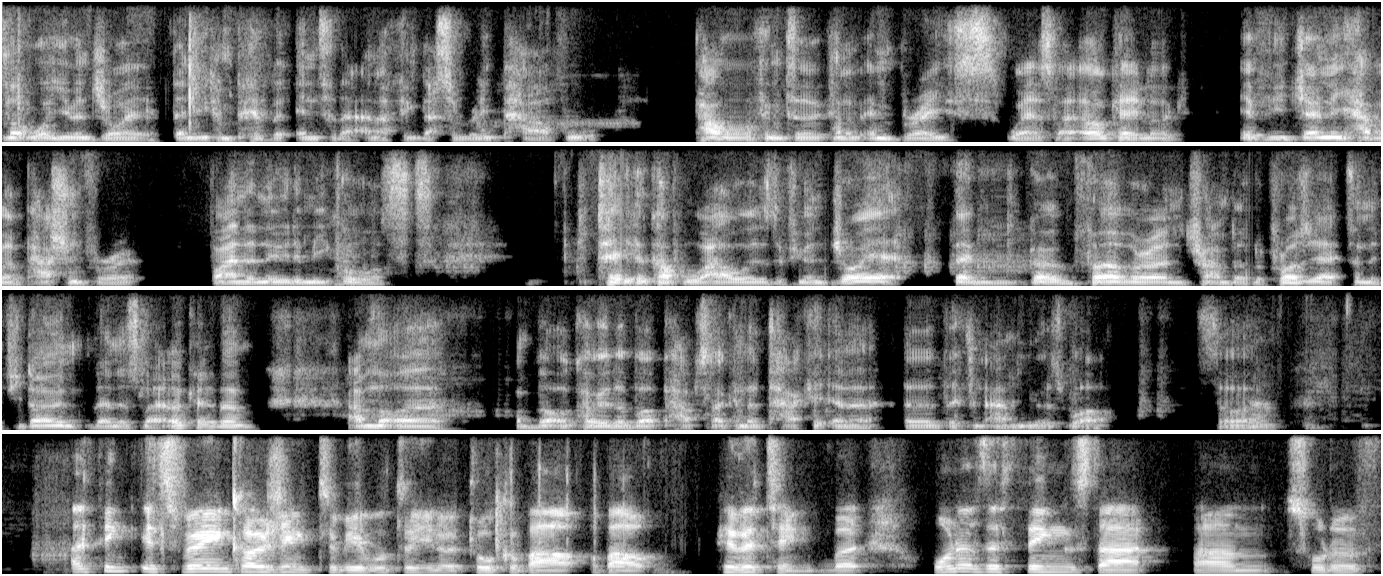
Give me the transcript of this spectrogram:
not what you enjoy, then you can pivot into that. And I think that's a really powerful, powerful thing to kind of embrace. Where it's like, okay, look, if you generally have a passion for it, find a Udemy course, take a couple hours. If you enjoy it, then go further and try and build a project. And if you don't, then it's like, okay, then I'm not a I'm not a coder, but perhaps I can attack it in a, a different avenue as well. So. Uh, I think it's very encouraging to be able to, you know, talk about about pivoting. But one of the things that um, sort of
